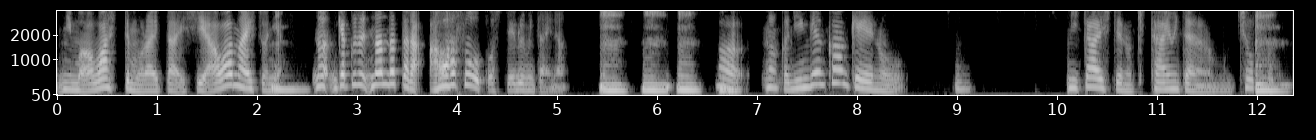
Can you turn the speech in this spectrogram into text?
にも合わせてもらいたいし、合わない人に、うんな逆で、なんだったら合わそうとしてるみたいな。うんうんうんまあ、なんか人間関係の、に対しての期待みたいなのも、ちょっとうん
